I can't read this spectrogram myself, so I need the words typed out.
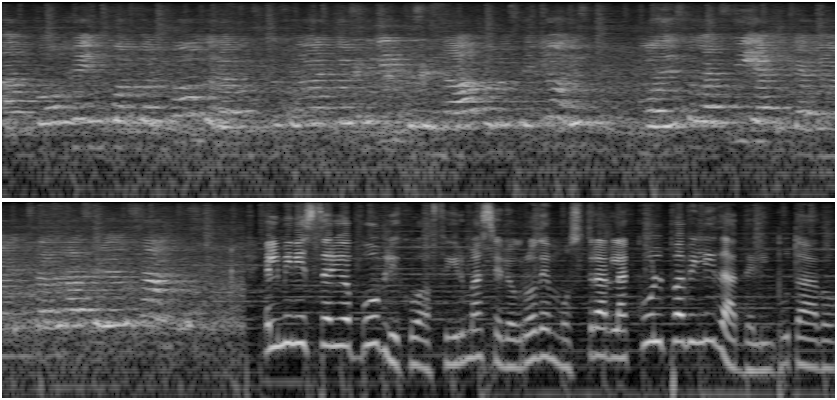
acoge en cuanto al fondo la Constitución Actual Civil presentada por los señores Modesto García y Carmen Alexandra Acevedo Santos, El Ministerio Público afirma se logró demostrar la culpabilidad del imputado.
